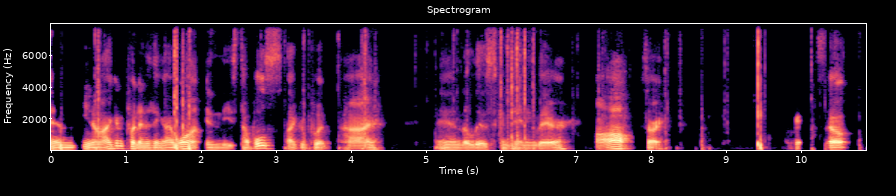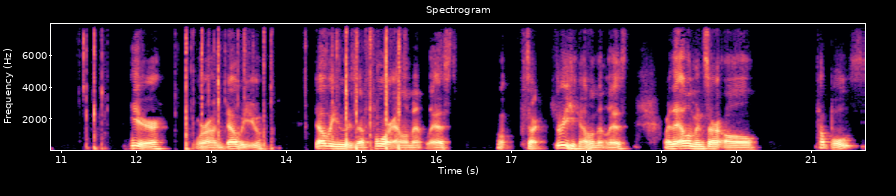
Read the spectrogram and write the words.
and you know I can put anything I want in these tuples. I could put hi and a list containing there. Oh, sorry. Okay, so here we're on W. W is a four element list. Well, sorry, three element list where the elements are all tuples.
